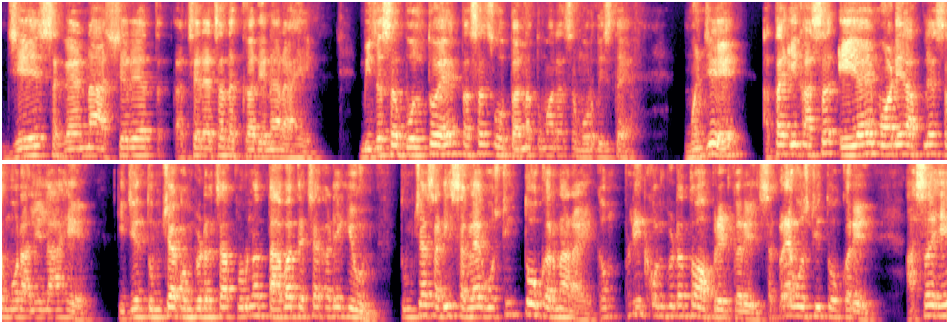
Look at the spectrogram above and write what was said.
जे सगळ्यांना आश्चर्यात आश्चर्याचा धक्का देणार आहे. मी जसं बोलतोय तसंच होताना तुम्हाला समोर दिसतंय. म्हणजे आता एक असं ए आय मॉडेल आपल्यासमोर आलेलं आहे की जे तुमच्या कॉम्प्युटरचा पूर्ण ताबा त्याच्याकडे घेऊन तुमच्यासाठी सगळ्या गोष्टी तो करणार आहे. कंप्लीट कॉम्प्युटर तो ऑपरेट करेल सगळ्या गोष्टी तो करेल. असं हे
